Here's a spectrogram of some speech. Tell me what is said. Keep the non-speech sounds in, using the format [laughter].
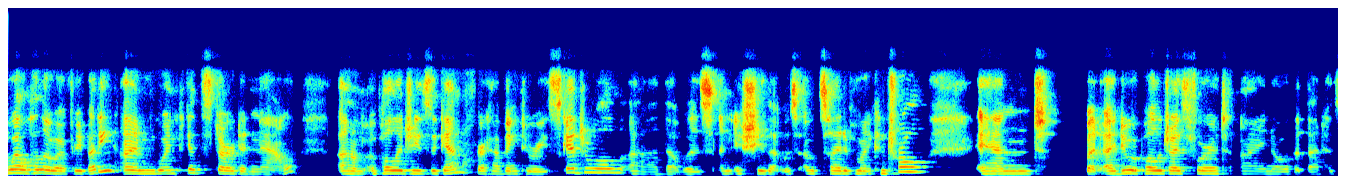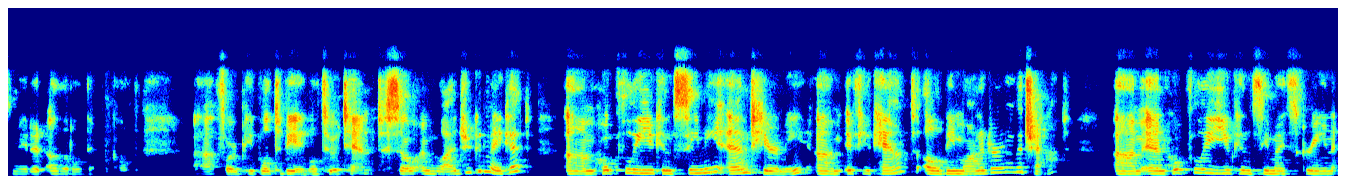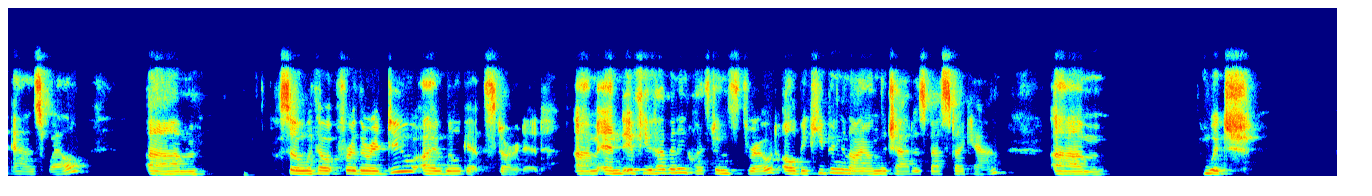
Well, hello everybody. I'm going to get started now. Um, apologies again for having to reschedule. Uh, that was an issue that was outside of my control, and but I do apologize for it. I know that that has made it a little difficult uh, for people to be able to attend. So I'm glad you could make it. Um, hopefully you can see me and hear me. Um, if you can't, I'll be monitoring the chat, um, and hopefully you can see my screen as well. Um, so without further ado, I will get started. Um, and if you have any questions throughout, I'll be keeping an eye on the chat as best I can, um, which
